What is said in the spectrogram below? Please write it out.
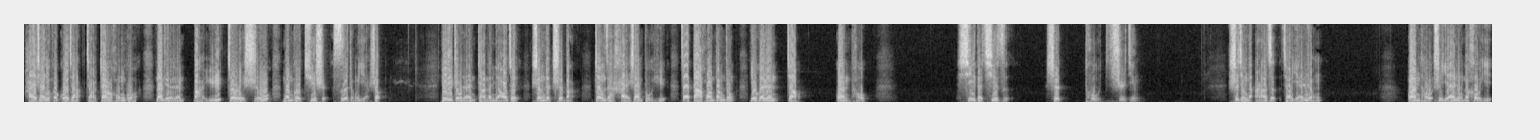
海上有个国家叫张宏国，那里的人把鱼作为食物，能够驱使四种野兽。有一种人长着鸟嘴，生着翅膀。正在海上捕鱼，在大荒当中，有个人叫罐头。细的妻子是土世敬，世敬的儿子叫颜容。罐头是颜容的后裔。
